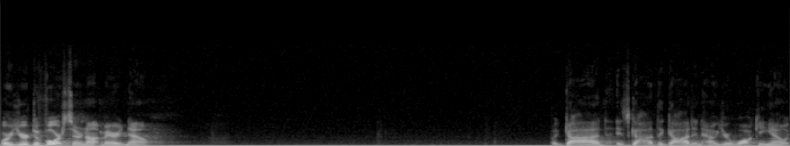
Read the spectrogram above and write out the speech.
or you're divorced and are not married now. But God is God the God in how you're walking out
